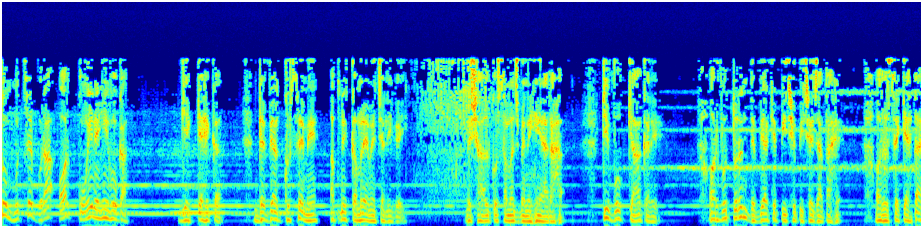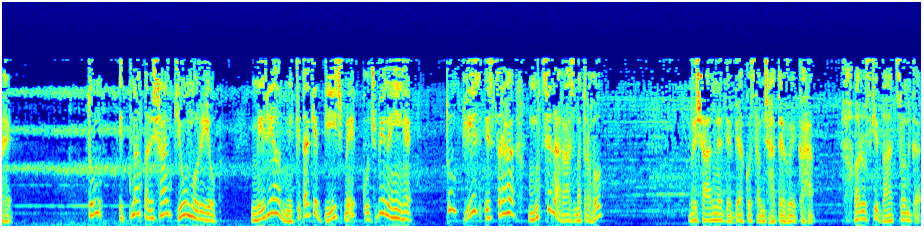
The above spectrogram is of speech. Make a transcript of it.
तो मुझसे बुरा और कोई नहीं होगा। ये कहकर दिव्या गुस्से में अपने कमरे में चली गई। विशाल को समझ में नहीं आ रहा कि वो क्या करे और वो तुरंत दिव्या के पीछे पीछे जाता है और उससे कहता है, तुम इतना परेशान क्यों हो रही हो? मेरे और निकिता के बीच में कुछ भी नहीं है। तुम प्लीज़ इस तरह मुझसे नाराज़ मत रहो। विशाल ने दिव्या को समझाते हुए कहा और उसकी बात सुनकर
